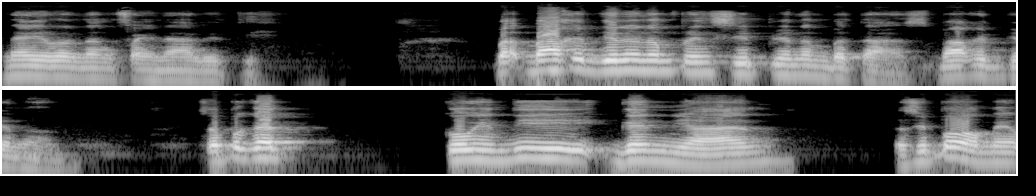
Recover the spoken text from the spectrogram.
mayroon ng finality. Ba- bakit ganoon ang prinsipyo ng batas? Bakit ganoon? Sapagkat kung hindi ganyan, kasi po may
